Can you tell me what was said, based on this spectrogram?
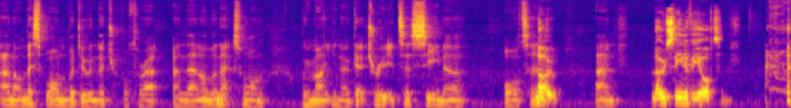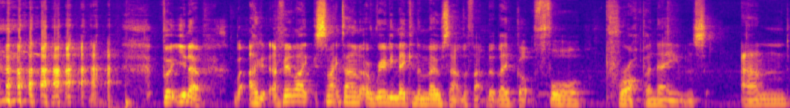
and on this one we're doing the triple threat, and then on the next one we might, you know, get treated to Cena, Orton, No, and no Cena v Orton. but you know, I, I feel like SmackDown are really making the most out of the fact that they've got four proper names, and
